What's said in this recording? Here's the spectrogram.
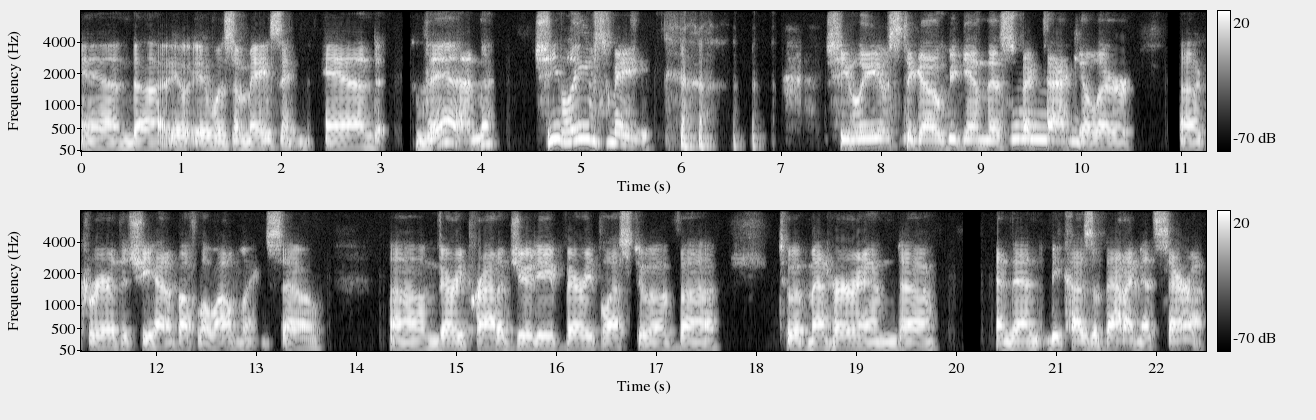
and uh, it, it was amazing. And then she leaves me. she leaves to go begin this spectacular uh, career that she had at Buffalo Wild Wings. So, um, very proud of Judy. Very blessed to have uh, to have met her, and uh, and then because of that, I met Sarah.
